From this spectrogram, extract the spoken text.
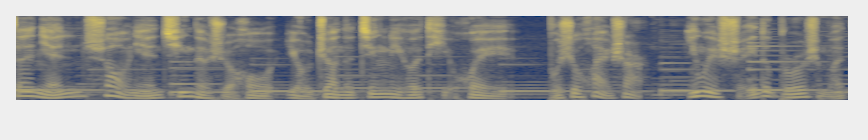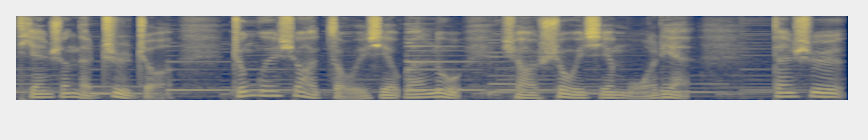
在年少年轻的时候有这样的经历和体会，不是坏事儿，因为谁都不是什么天生的智者，终归需要走一些弯路，需要受一些磨练。但是，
